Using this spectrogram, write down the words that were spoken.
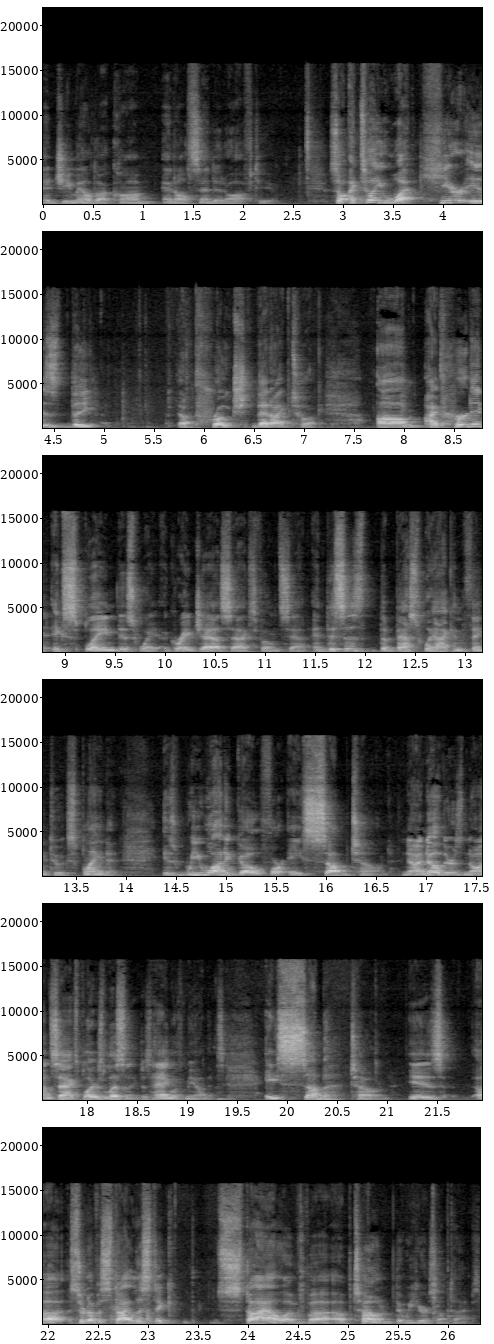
at gmail.com, and I'll send it off to you. So I tell you what, here is the approach that I took. Um, I've heard it explained this way, a great jazz saxophone sound, and this is the best way I can think to explain it, is we want to go for a subtone. Now I know there's non-sax players listening, just hang with me on this. A subtone is uh, sort of a stylistic style of, uh, of tone that we hear sometimes.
